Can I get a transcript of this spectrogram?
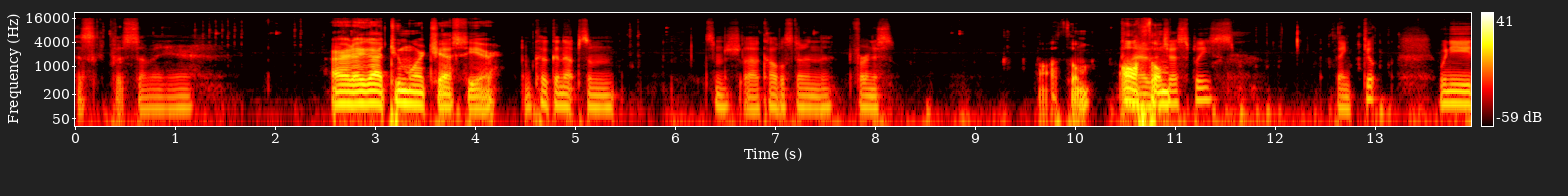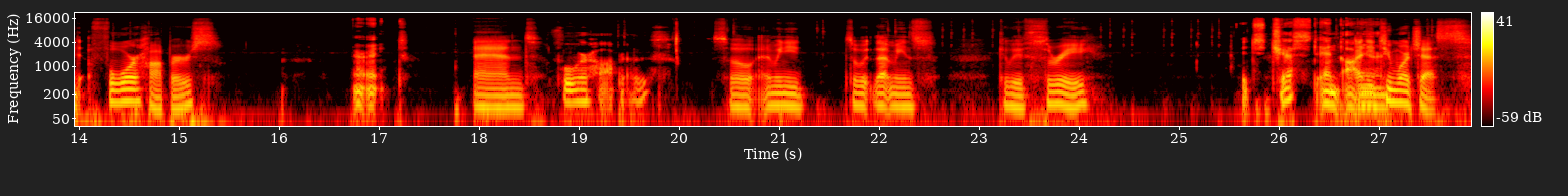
Let's put some in here. All right, I got two more chests here. I'm cooking up some some uh, cobblestone in the furnace. Awesome. Can I have the chest, please? Thank you. We need four hoppers All right. and Four hoppers. so and we need so that means okay we have three It's chest and iron. I need two more chests.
